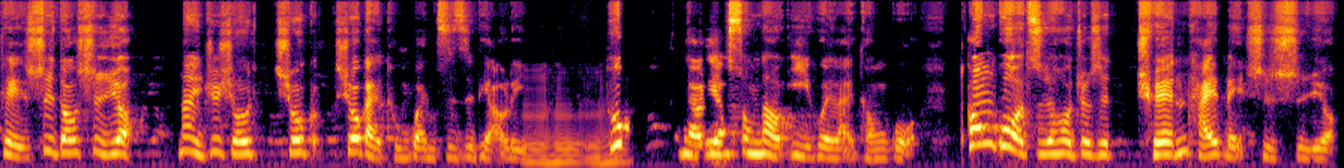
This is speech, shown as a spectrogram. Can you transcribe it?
北市都适用？那你去修修修改图管自治条例，图管条例要送到议会来通过，通过之后就是全台北市适用。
